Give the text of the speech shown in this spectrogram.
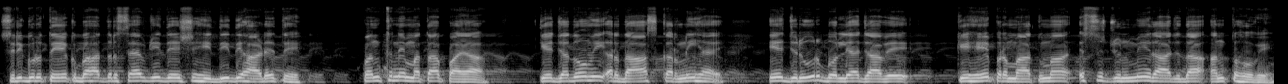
ਸ੍ਰੀ ਗੁਰੂ ਤੇਗ ਬਹਾਦਰ ਸਾਹਿਬ ਜੀ ਦੇ ਸ਼ਹੀਦੀ ਦਿਹਾੜੇ ਤੇ ਪੰਥ ਨੇ ਮਤਾ ਪਾਇਆ ਕਿ ਜਦੋਂ ਵੀ ਅਰਦਾਸ ਕਰਨੀ ਹੈ, ਇਹ ਜ਼ਰੂਰ ਬੋਲਿਆ ਜਾਵੇ ਕਿ हे ਪ੍ਰਮਾਤਮਾ, ਇਸ ਜ਼ੁਲਮੀ ਰਾਜ ਦਾ ਅੰਤ ਹੋਵੇ।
